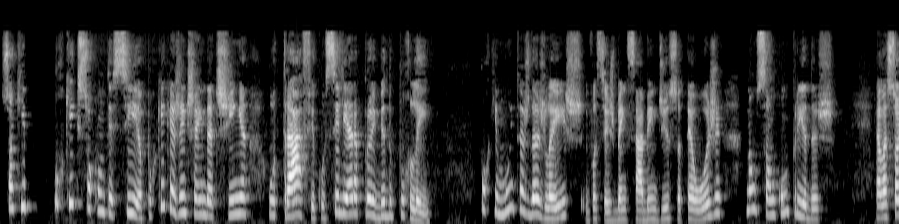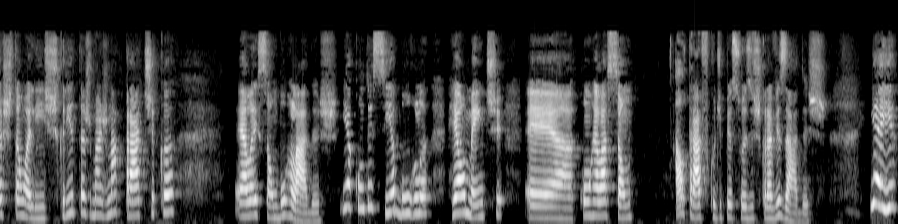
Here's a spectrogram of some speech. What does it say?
Só que por que, isso acontecia? Por que, que a gente ainda tinha o tráfico se ele era proibido por lei? Porque muitas das leis, vocês bem sabem disso até hoje, não são cumpridas. Elas só estão ali escritas, mas na prática elas são burladas. E acontecia burla realmente é, com relação ao tráfico de pessoas escravizadas. E aí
